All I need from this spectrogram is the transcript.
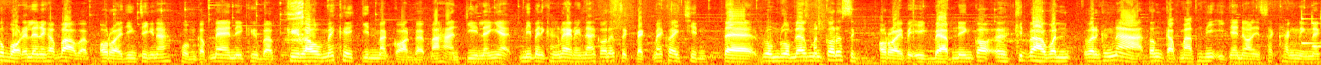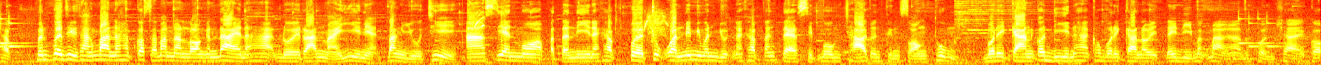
ก็บอกได้เลยนะครับว่าแบบอร่อยจริงๆนะผมกับแม่นี่คือแบบคือเราไม่เคยกินมาก่อนแบบอาหารจีนอะไรเงี้ยนี่เป็นครั้งแรกเลยนะก็รู้สึกแปลกไม่ค่อยชิน แต่รวมๆแล้วมันก็รู้สึกอร่อยไปอีกแบบนึงก็เออคิดว่าวันวันข้างหน้าต้องกลับมาที่นี่อีกแน่นอนอีกสักครั้งหนึ่งนะครับเพื่อนๆที่อยู่ทางบ้านนะครับก็สามารถมาลองกันได้นะฮะโดยร้านหมายยี่เนี่ยตั้งอยู่ที่อาเซียนมอปัตตานีนะครับเปิดทุทุกวันไม่มีวันหยุดนะครับ ตั้งแต่ 10 โมงเช้าจนถึง 2 ทุ่ม บริการก็ดีนะฮะเขาบริการเราได้ดีมากๆนะทุกคนใช่ก็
